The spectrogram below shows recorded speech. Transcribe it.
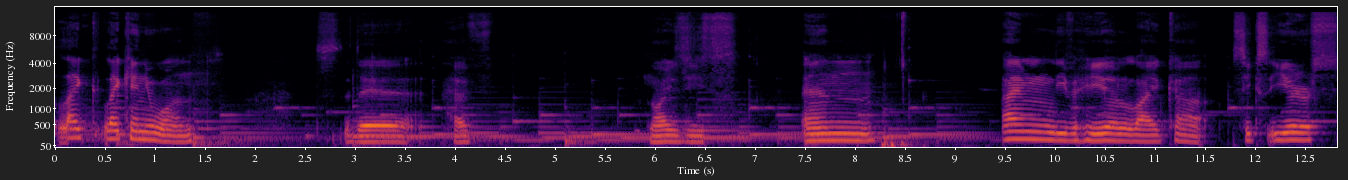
like like anyone they have noises. And i'm live here like uh, six years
